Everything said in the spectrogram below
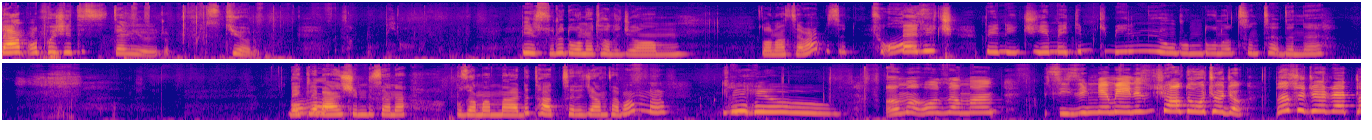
Ben o poşeti istemiyorum. İstiyorum. Bir sürü donat alacağım. Donat sever misin? Çok. Ben hiç ben hiç yemedim ki bilmiyorum donatın tadını. Bekle Ama- ben şimdi sana bu zamanlarda tattıracağım tamam mı? Ama o zaman sizin yemeğinizi çaldı o çocuk. Nasıl cüretle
